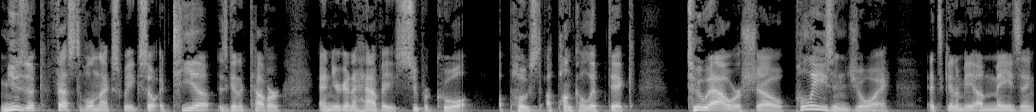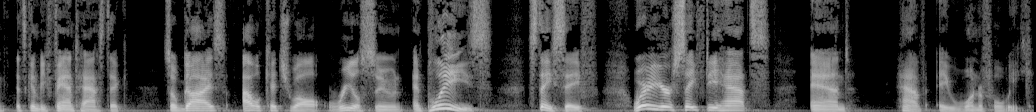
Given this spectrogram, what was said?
music festival next week. So Atia is going to cover, and you're going to have a super cool, a post-apocalyptic two hour show. Please enjoy. It's going to be amazing. It's going to be fantastic. So, guys, I will catch you all real soon. And please stay safe, wear your safety hats, and have a wonderful week.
